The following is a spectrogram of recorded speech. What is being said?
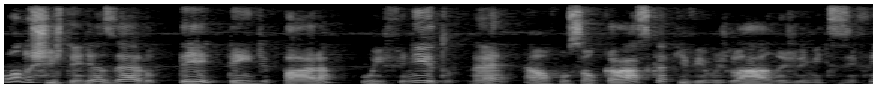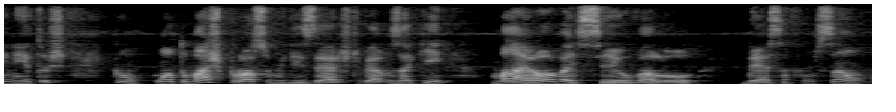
Quando x tende a zero, t tende para o infinito. Né? É uma função clássica que vimos lá nos limites infinitos. Então, quanto mais próximo de zero estivermos aqui, maior vai ser o valor dessa função.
